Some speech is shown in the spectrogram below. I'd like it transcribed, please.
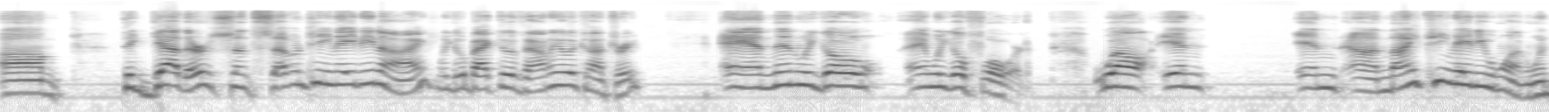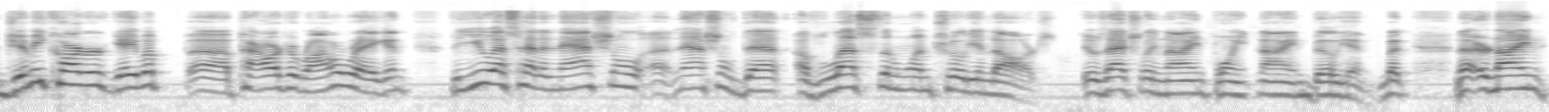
Um, together since 1789. We go back to the founding of the country, and then we go and we go forward. Well, in in uh, 1981, when Jimmy Carter gave up uh, power to Ronald Reagan, the U.S. had a national uh, national debt of less than one trillion dollars. It was actually 9.9 billion, but or nine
